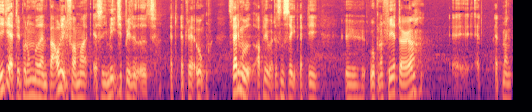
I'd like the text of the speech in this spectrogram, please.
ikke, at det på nogen måde er en bagdel for mig, altså i mediebilledet, at, at være ung. Tværtimod oplever jeg det sådan set, at det øh, åbner flere døre, øh, at, at man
